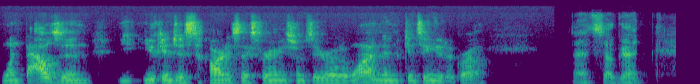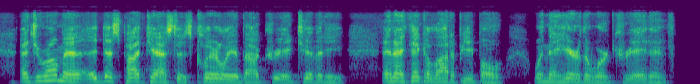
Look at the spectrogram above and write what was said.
1000 you, you can just harness the experience from zero to one and continue to grow. That's so good And Jerome, uh, this podcast is clearly about creativity. And I think a lot of people, when they hear the word creative,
